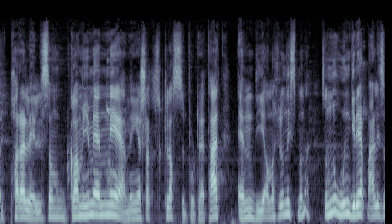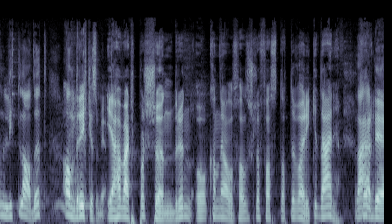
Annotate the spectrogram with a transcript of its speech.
en parallell som ga mye mer mening i et slags klasseportrett her, enn de anakronismene. Så noen grep er liksom litt ladet, andre ikke så mye. Jeg har vært på Schönbrunn og kan i alle fall slå fast at det var ikke der. Nei, er det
